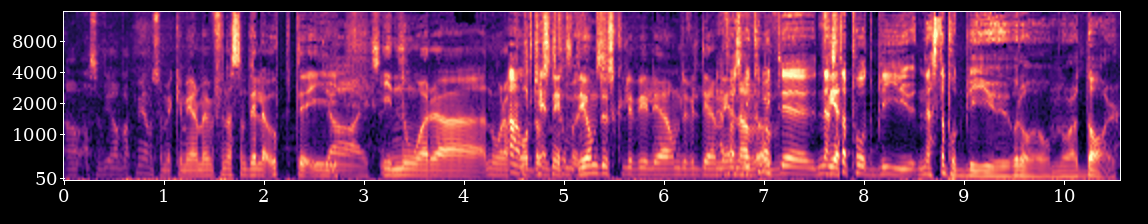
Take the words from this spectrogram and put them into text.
Ja, alltså vi har varit med om så mycket mer men vi får nästan dela upp det i, exakt. i några, några Allt poddavsnitt. Det är om du skulle vilja, om du vill dela Ja, med dig av inte, nästa, podd blir ju, nästa podd blir ju vadå, om några dagar.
